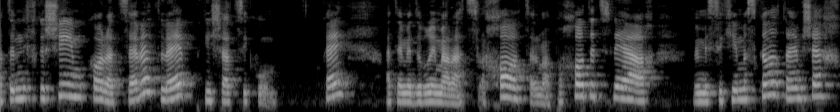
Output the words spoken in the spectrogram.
אתם נפגשים כל הצוות לפגישת סיכום. אוקיי? אתם מדברים על ההצלחות, על מה פחות הצליח, ומסיקים מסקנות להמשך,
